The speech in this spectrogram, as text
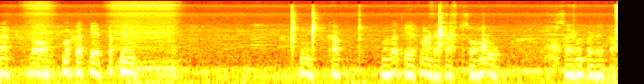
นะรอมะเขือเทศแป๊บหนึง ครับมะเขือเทศมาได้ครับสองลูกใส่ลงไปเลยครับ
